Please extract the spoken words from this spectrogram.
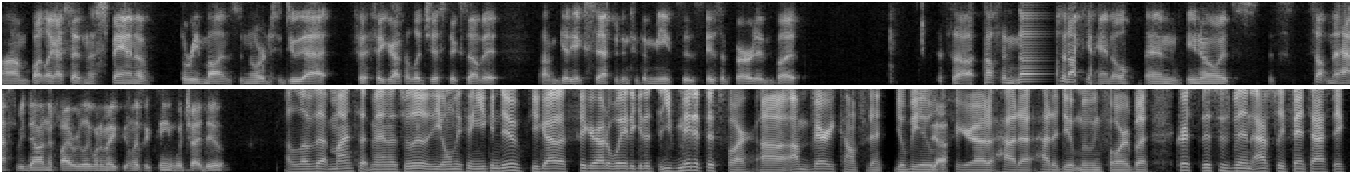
Um, but like I said, in the span of three months, in order to do that, f- figure out the logistics of it, um, getting accepted into the meets is is a burden. But it's uh, nothing nothing I can't handle, and you know it's it's something that has to be done if I really want to make the Olympic team, which I do. I love that mindset, man. That's really the only thing you can do. You got to figure out a way to get it. You've made it this far. Uh, I'm very confident you'll be able yeah. to figure out how to how to do it moving forward. But Chris, this has been absolutely fantastic.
